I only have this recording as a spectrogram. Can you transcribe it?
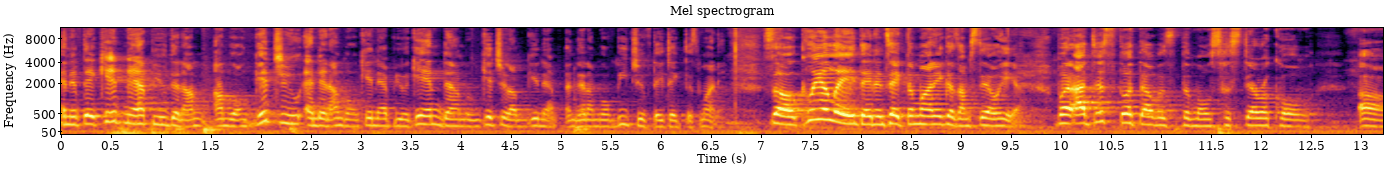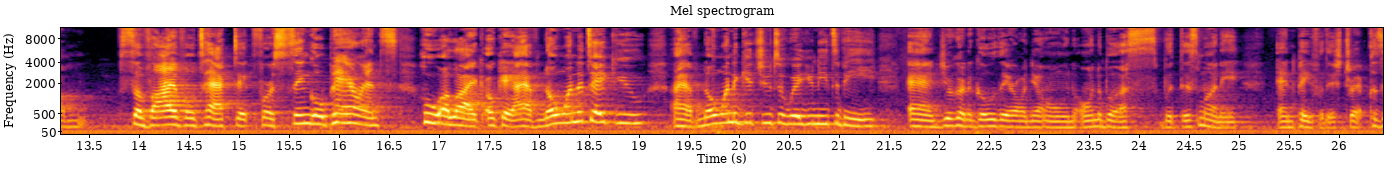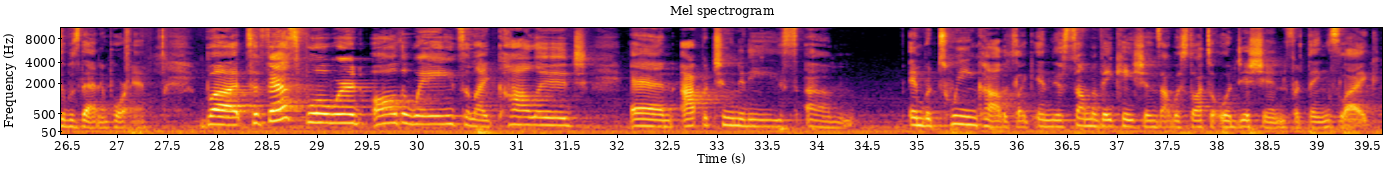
And if they kidnap you, then I'm I'm gonna get you, and then I'm gonna kidnap you again. Then I'm gonna get you, and I'm kidnap, and then I'm gonna beat you if they take this money. So clearly, they didn't take the money because I'm still here. But I just thought that was the most hysterical um, survival tactic for single parents who are like, okay, I have no one to take you, I have no one to get you to where you need to be, and you're gonna go there on your own on the bus with this money and pay for this trip because it was that important. But to fast forward all the way to like college and opportunities um, in between college, like in the summer vacations, I would start to audition for things like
